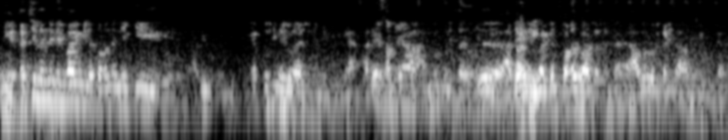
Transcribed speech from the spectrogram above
நீங்க கட்சியில இருந்து நிர்வாகிகளை தொடர்ந்து நீக்கி அறிவிச்சிருக்கீங்க புதிய நிர்வாகிகள் நியமிக்கிறீங்க. அதே சமயம் அன்புமணி சார் வந்து அதே நிர்வாகிகள் தொடர்பாளர்கள் அவர் ஒரு கடிதம் ஆரம்பிச்சிருக்காரு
